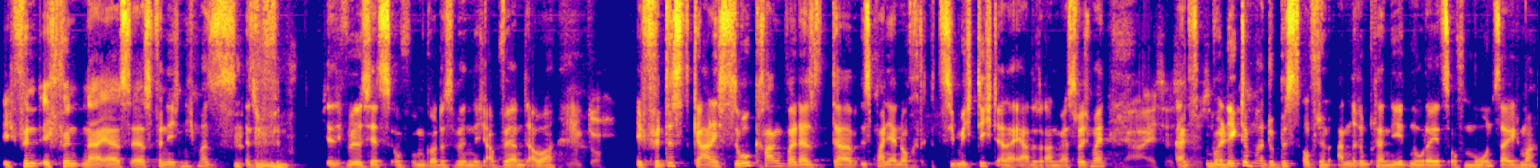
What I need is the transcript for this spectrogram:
ich finde, ich finde, na, RSS finde ich nicht mal, also ich finde, ich will es jetzt um Gottes Willen nicht abwertend, aber ich finde es gar nicht so krank, weil da, da ist man ja noch ziemlich dicht an der Erde dran, weißt du, was ich meine? Ja, es ist Als, nur so. überleg doch mal, du bist auf einem anderen Planeten oder jetzt auf dem Mond, sag ich mal.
